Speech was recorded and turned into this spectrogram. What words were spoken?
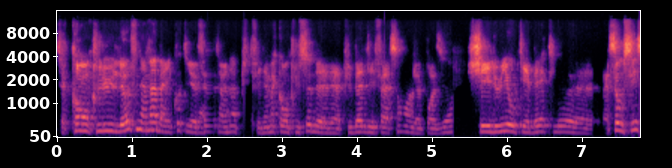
se conclut là, finalement, ben écoute, il a fait un an, puis finalement conclut ça de la plus belle des façons, le podium. Chez lui, au Québec, là, euh, ben, ça aussi,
